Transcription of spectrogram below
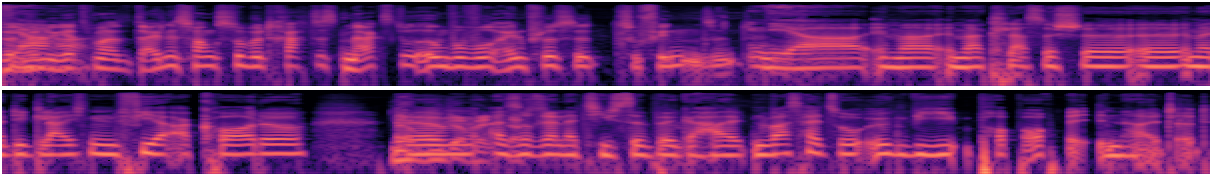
Wenn, Ja. du jetzt mal deine Songs so betrachtest, merkst du irgendwo, wo Einflüsse zu finden sind? Ja, immer, immer klassische, äh, immer die gleichen vier Akkorde. Gut, ähm, aber also relativ simpel gehalten, was halt so irgendwie Pop auch beinhaltet.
